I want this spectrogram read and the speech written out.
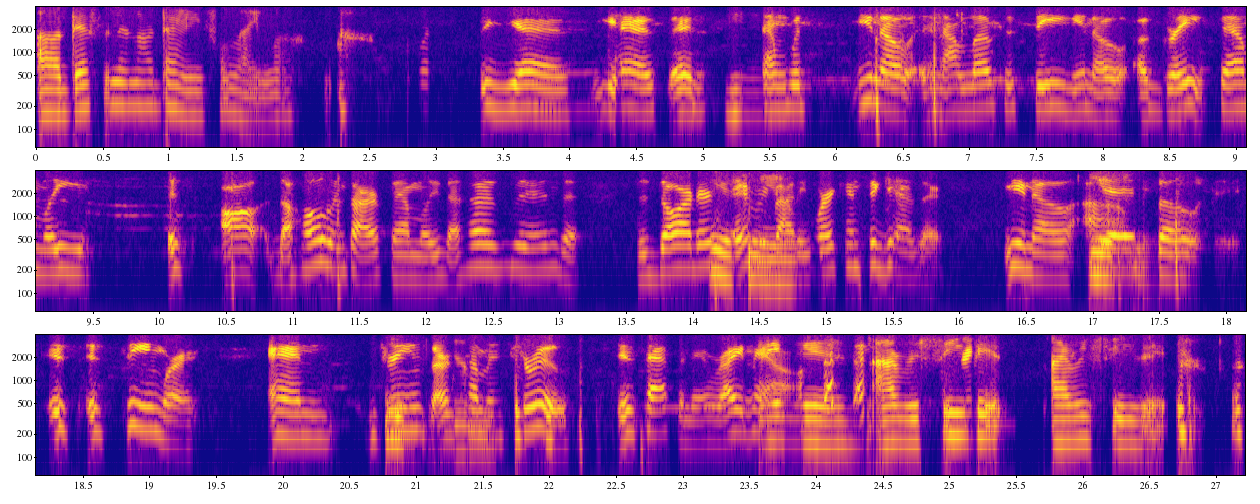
uh, destined and ordained for Layla. yes, yes, and Yeah. and with you know, and I love to see you know a great family. It's all the whole entire family, the husband, the the daughters, Yes, ma'am. everybody working together. You know, um, Yes. so it's it's teamwork, and dreams are ma'am. coming true. It's happening right now. Amen. I receive it. I receive it.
